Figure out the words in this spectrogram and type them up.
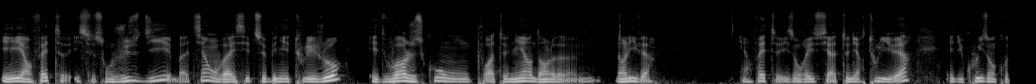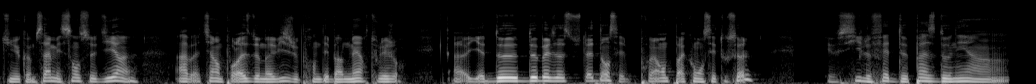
Et en fait, ils se sont juste dit, bah tiens, on va essayer de se baigner tous les jours et de voir jusqu'où on pourra tenir dans, le, dans l'hiver. Et en fait, ils ont réussi à tenir tout l'hiver. Et du coup, ils ont continué comme ça, mais sans se dire, ah bah tiens, pour le reste de ma vie, je vais prendre des bains de mer tous les jours. il y a deux, deux belles astuces là-dedans. C'est premièrement de ne pas commencer tout seul. Et aussi le fait de ne pas se donner un,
